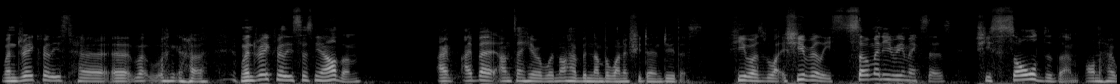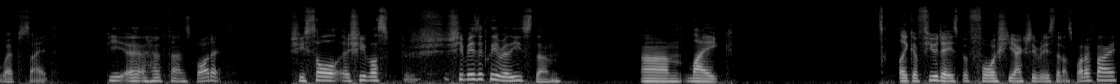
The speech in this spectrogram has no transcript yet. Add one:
when Drake released her, uh, when Drake released his new album, I I bet Antihero would not have been number one if she didn't do this. She was like she released so many remixes. She sold them on her website. P- uh, her fans bought it. She sold. Uh, she was. She basically released them, um, like. Like a few days before she actually released it on Spotify,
